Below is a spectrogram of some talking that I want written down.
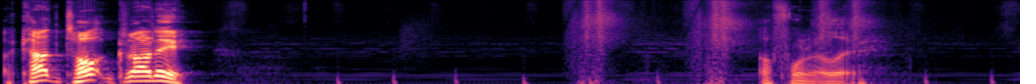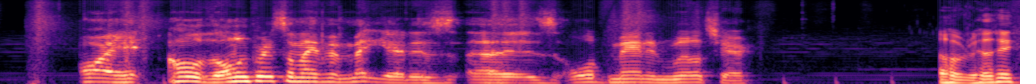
I can't talk, Granny. I'll phone her later. Oh, I, oh, the only person I haven't met yet is uh, is old man in wheelchair. Oh really?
